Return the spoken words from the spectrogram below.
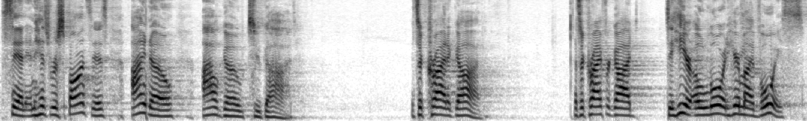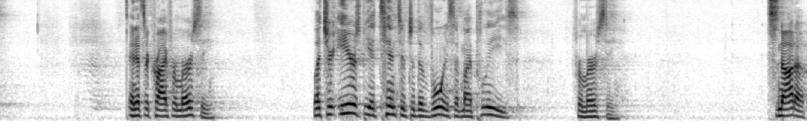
sin. And his response is, I know I'll go to God. It's a cry to God. It's a cry for God to hear, Oh Lord, hear my voice. And it's a cry for mercy. Let your ears be attentive to the voice of my pleas for mercy. It's not a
